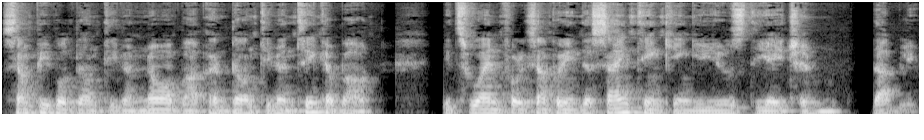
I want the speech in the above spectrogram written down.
some people don't even know about and don't even think about. It's when, for example, in design thinking, you use the HMW.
